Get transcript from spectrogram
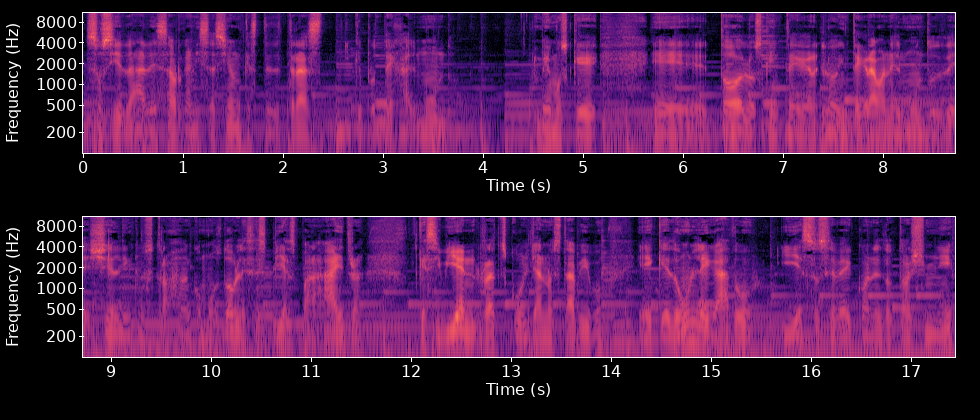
sociedad, esa organización que esté detrás y que proteja al mundo. Vemos que eh, todos los que lo integraban el mundo de Shield incluso trabajaban como dobles espías para Hydra, que si bien Red Skull ya no está vivo, eh, quedó un legado y eso se ve con el Dr. Schmidt,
